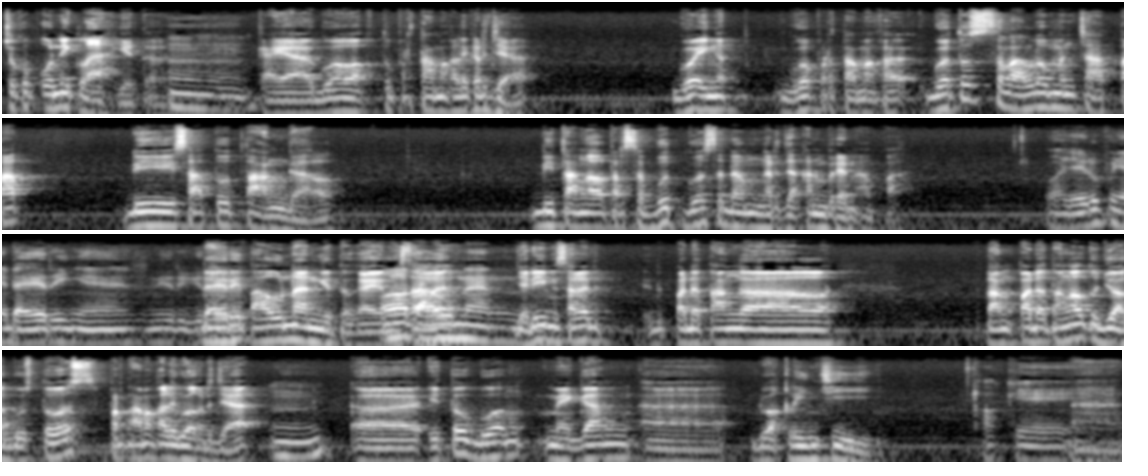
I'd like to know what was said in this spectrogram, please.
cukup unik lah gitu. Mhm. Kayak gua waktu pertama kali kerja, gue inget gue pertama kali, gue tuh selalu mencatat di satu tanggal, di tanggal tersebut gue sedang mengerjakan brand apa. wah jadi lu punya diary-nya sendiri gitu Dari tahunan gitu kayak Oh, misalnya. tahunan. Jadi misalnya pada tanggal tang pada tanggal 7 Agustus pertama kali gue kerja eh, itu gue megang eh, dua kelinci Oke. nah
